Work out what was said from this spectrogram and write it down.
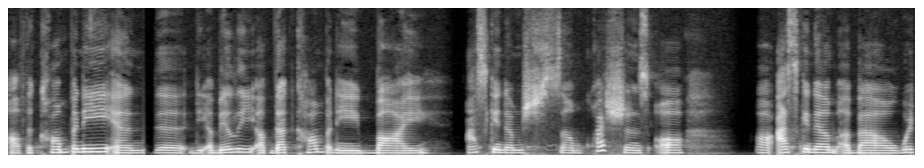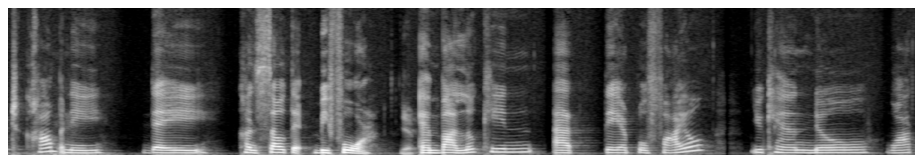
of the company and the the ability of that company by asking them some questions or uh, asking them about which company they consulted before. Yeah. And by looking at their profile, you can know what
